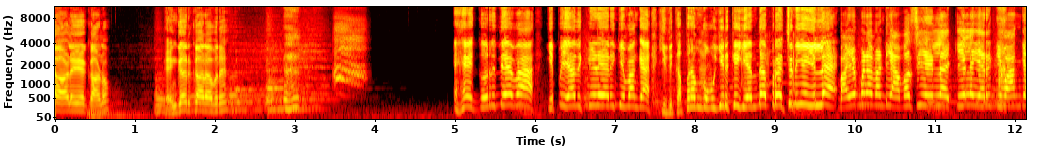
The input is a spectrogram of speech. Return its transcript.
எங்க ஆளையே காணோம்? எங்க இருக்கார் அவரு? குருதேவா இப்பயாவது கீழே இறங்கி வாங்க. இதுக்கப்புறம் உங்க உயிருக்கு எந்த பிரச்சனையும் இல்ல. பயப்பட வேண்டிய அவசியம் இல்ல. கீழே இறங்கி வாங்க.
